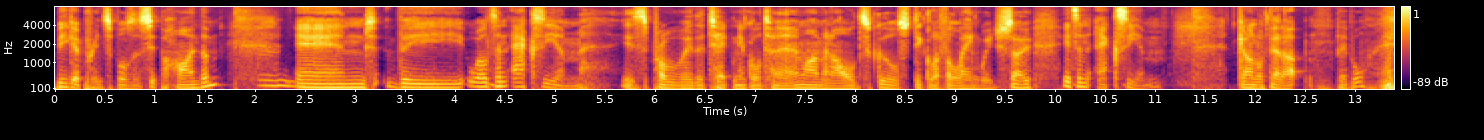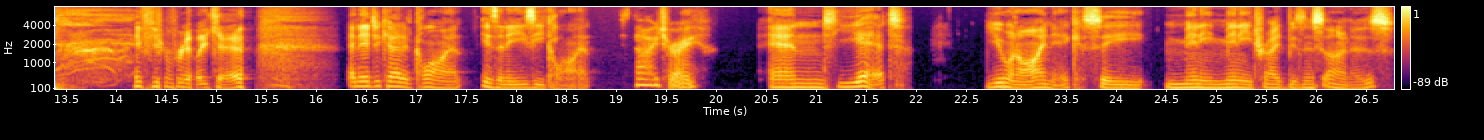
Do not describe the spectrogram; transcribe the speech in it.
bigger principles that sit behind them. Mm. And the, well, it's an axiom is probably the technical term. I'm an old school stickler for language. So it's an axiom. Go and look that up, people, if you really care. An educated client is an easy client. So true. And yet, you and I, Nick, see many, many trade business owners,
